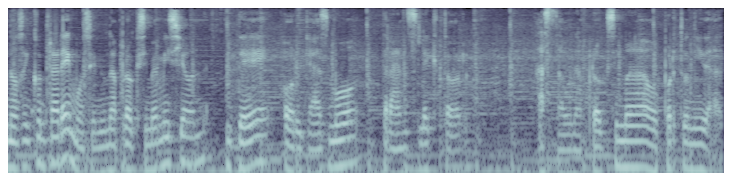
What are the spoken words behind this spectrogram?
Nos encontraremos en una próxima emisión de Orgasmo Translector. Hasta una próxima oportunidad.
